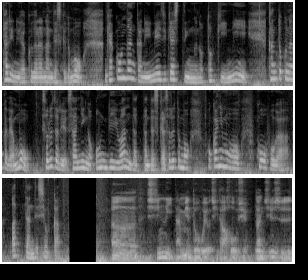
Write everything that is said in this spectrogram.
たりの役柄なんですけども脚本段階のイメージキャスティングの時に監督の中ではもうそれぞれ3人がオンリーワンだったんですか？それとも他にも候補があったんでしょうか？呃，心里难免都会有其他候选，但其实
